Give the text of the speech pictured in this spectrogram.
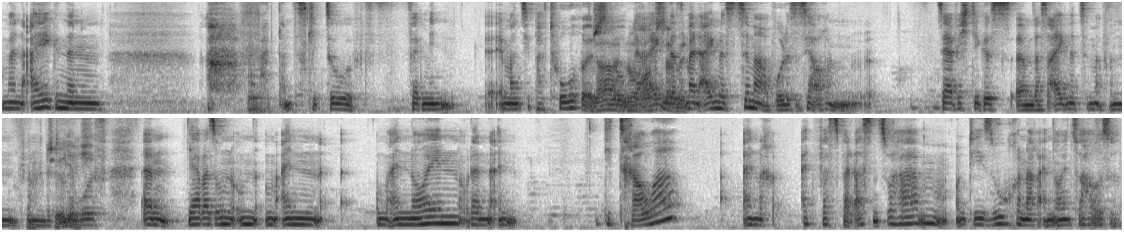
um einen eigenen, verdammt, das klingt so femin emanzipatorisch, ja, so der das ist mein eigenes Zimmer, obwohl das ist ja auch ein sehr wichtiges, ähm, das eigene Zimmer von, von Virginia Woolf. Ähm, ja, aber so um, um, einen, um einen neuen oder ein, die Trauer, ein, etwas verlassen zu haben und die Suche nach einem neuen Zuhause.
